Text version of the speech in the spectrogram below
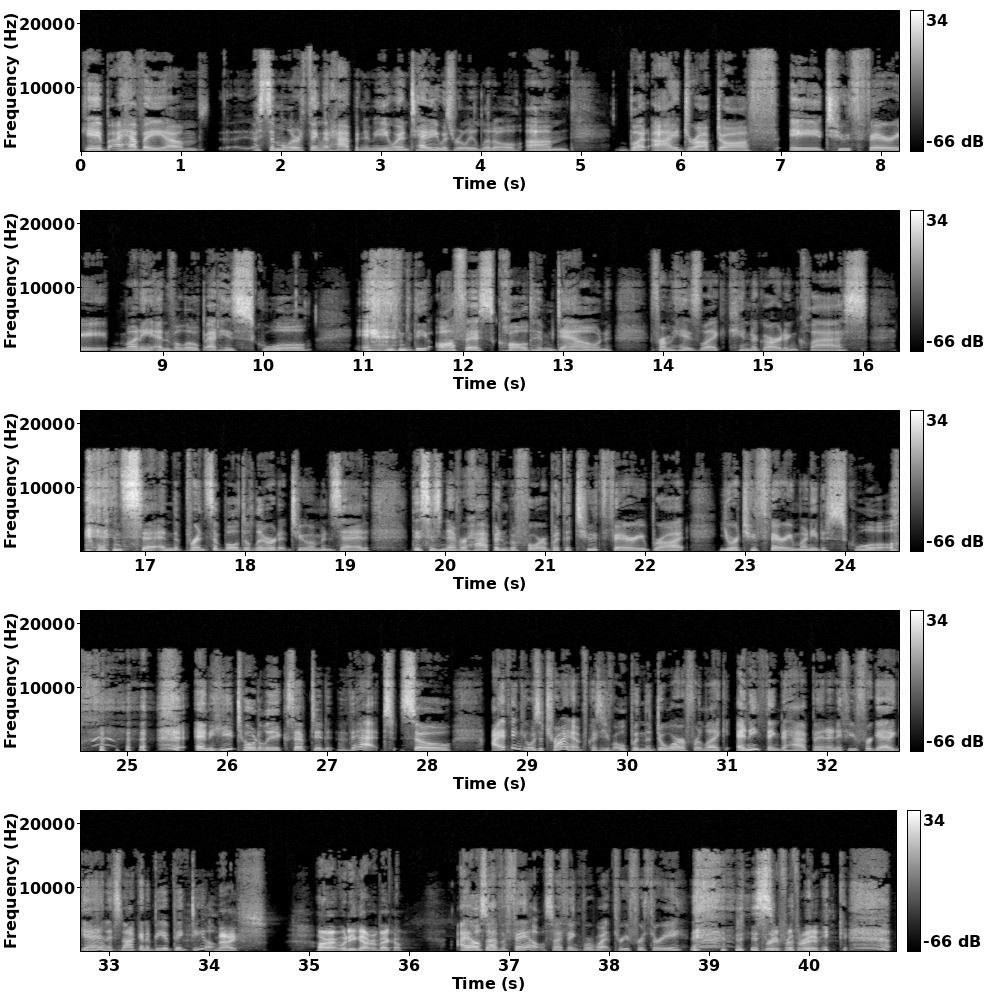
Gabe, I have a um a similar thing that happened to me when Teddy was really little. Um, but I dropped off a tooth fairy money envelope at his school and the office called him down from his like kindergarten class and said, and the principal delivered it to him and said, this has never happened before, but the tooth fairy brought your tooth fairy money to school. and he totally accepted that. So I think it was a triumph because you've opened the door for like anything to happen. And if you forget again, it's not going to be a big deal. Nice. All right. What do you got, Rebecca? I also have a fail. So I think we're what, three for three? three for three.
